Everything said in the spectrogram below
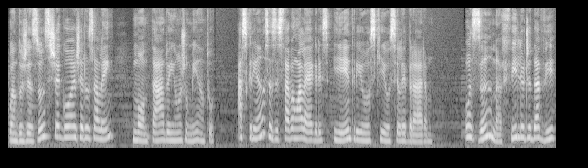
Quando Jesus chegou a Jerusalém, montado em um jumento, as crianças estavam alegres e entre os que o celebraram. Hosana, filho de Davi,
